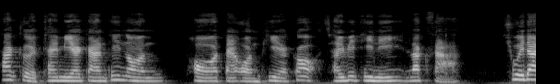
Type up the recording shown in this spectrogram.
ถ้าเกิดใครมีอาการที่นอน พอแต่อ่อนเพลียก็ใช้วิธีนี้รักษาช่วยได้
